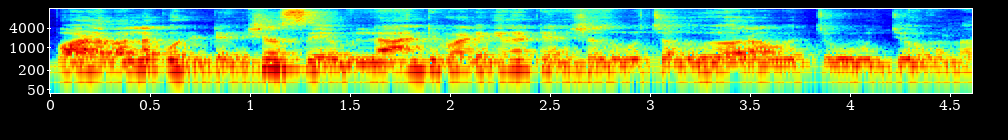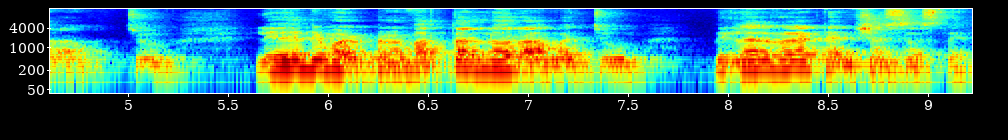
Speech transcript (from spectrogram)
వాళ్ళ వల్ల కొన్ని టెన్షన్స్ లాంటి వాడికైనా టెన్షన్స్ చదువులో రావచ్చు ఉద్యోగంలో రావచ్చు లేదంటే వాడి ప్రవర్తనలో రావచ్చు పిల్లల వల్ల టెన్షన్స్ వస్తాయి.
